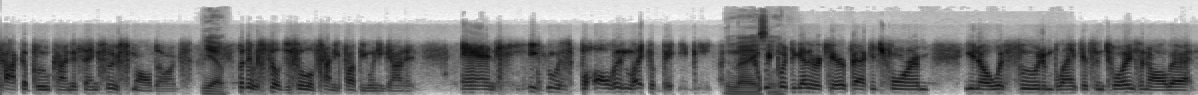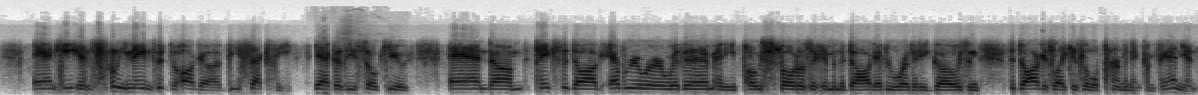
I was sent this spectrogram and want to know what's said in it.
Cockapoo kind of thing. So they're small dogs. Yeah. But they were still just a little tiny puppy when he got it. And he was bawling like a baby. Amazing. We put together a care package for him, you know, with food and blankets and toys and all that. And he instantly named the dog uh, Be Sexy. Yeah, because he's so cute. And um, takes the dog everywhere with him, and he posts photos of him and the dog everywhere that he goes. And the dog is like his little permanent companion.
